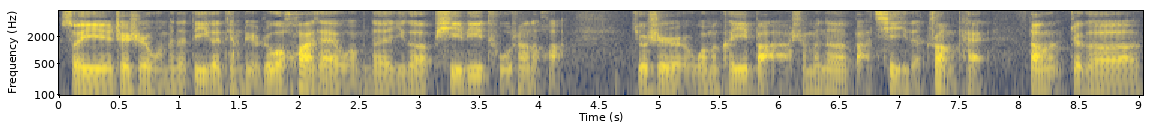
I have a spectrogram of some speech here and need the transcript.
所以这是我们的第一个定律。如果画在我们的一个 PV 图上的话，就是我们可以把什么呢？把气体的状态当这个，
